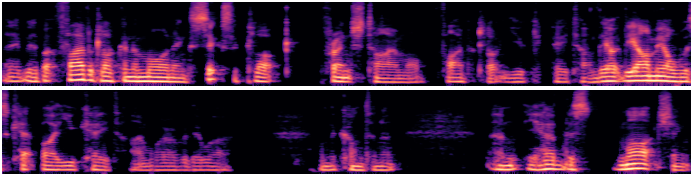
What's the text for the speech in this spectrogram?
it was about five o'clock in the morning, six o'clock French time, or five o'clock UK time. The, the army always kept by UK time wherever they were on the continent. And he had this marching.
